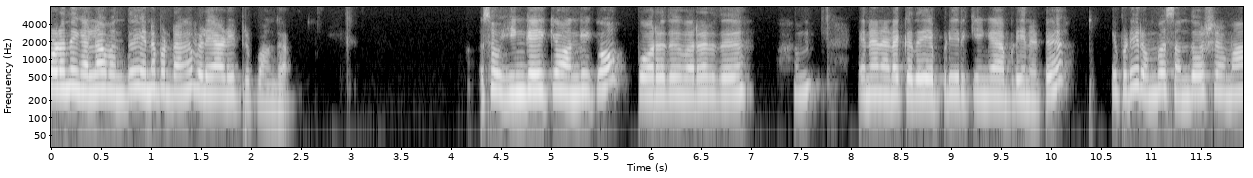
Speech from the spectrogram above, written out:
குழந்தைங்கள்லாம் வந்து என்ன பண்றாங்க, விளையாடிட்டு இருப்பாங்க. ஸோ இங்கேக்கும் அங்கேக்கும் போறது, வர்றது, என்ன நடக்குது? எப்படி இருக்கீங்க? அப்படின்னுட்டு, இப்படி ரொம்ப சந்தோஷமா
